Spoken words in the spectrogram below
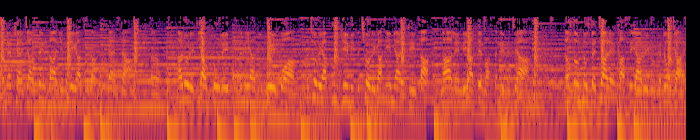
မနေ့ဖြန်ကြောင့်စဉ်းစားရင်မနေ့ကဆိုတာကိုတန်တာငါတို့တွေတယောက်ကိုလေးတနေရာစီဝေးသွားတချို့တွေကပူပြင်းပြီးတချို့တွေကအေးမြတဲ့ဒေသငါလည်းနေရာတစ်မှာစနစ်တကျ 老宋老说假嘞，卡西亚瑞鲁格当假嘞，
